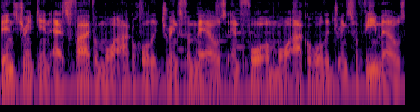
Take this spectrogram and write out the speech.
binge drinking as five or more alcoholic drinks for males and four or more alcoholic drinks for females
